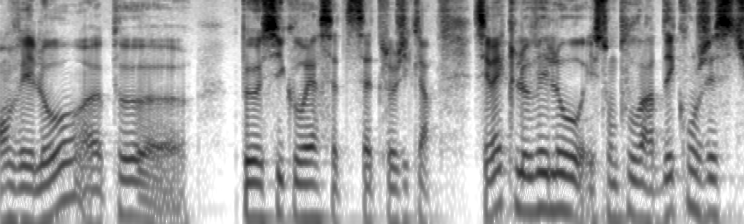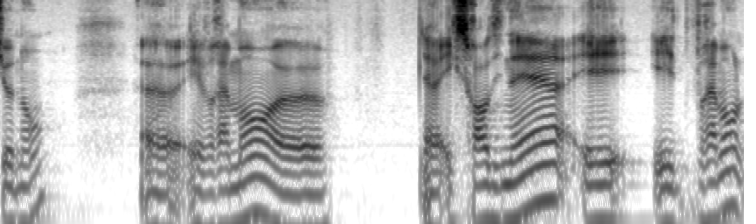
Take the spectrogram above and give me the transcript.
en vélo euh, peut, euh, peut aussi couvrir cette, cette logique-là. C'est vrai que le vélo et son pouvoir décongestionnant euh, est vraiment extraordinaire et, et, vraiment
